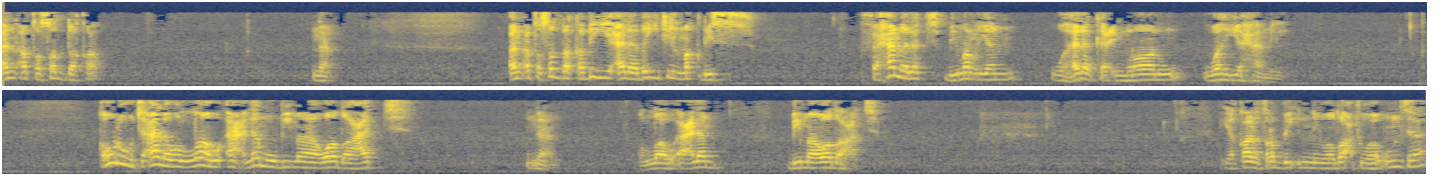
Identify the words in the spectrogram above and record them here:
أن أتصدق. نعم. أن أتصدق به على بيت المقدس. فحملت بمريم وهلك عمران وهي حامل. قوله تعالى والله أعلم بما وضعت. نعم. والله أعلم بما وضعت. هي قالت ربي إني وضعتها أنثى.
